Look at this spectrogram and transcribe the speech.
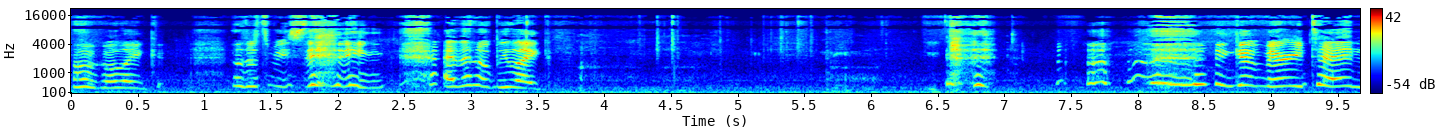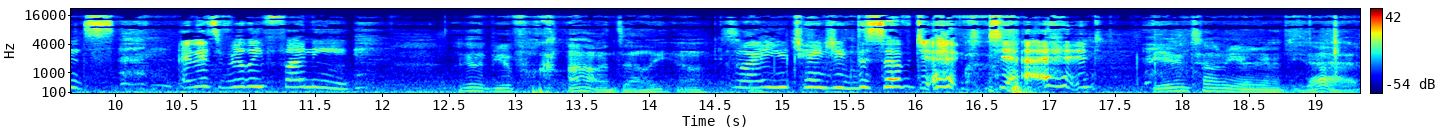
He'll go like, he'll just be sitting, and then he'll be like, and get very tense, and it's really funny. Look at the beautiful clouds, Ellie. Oh, Why are you changing the subject, Dad? you didn't tell me you were gonna do that.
